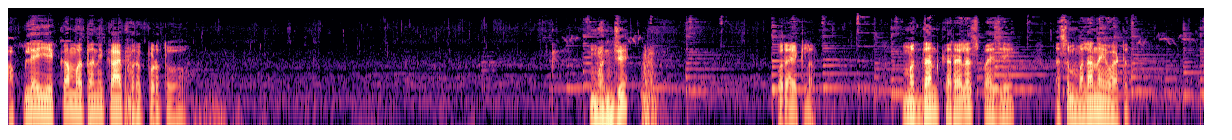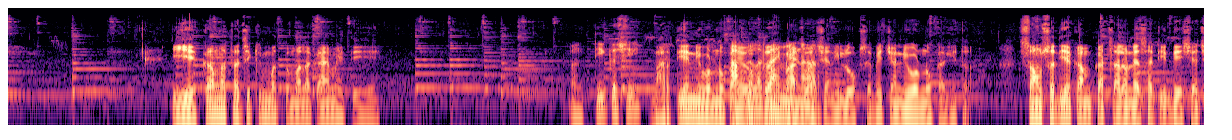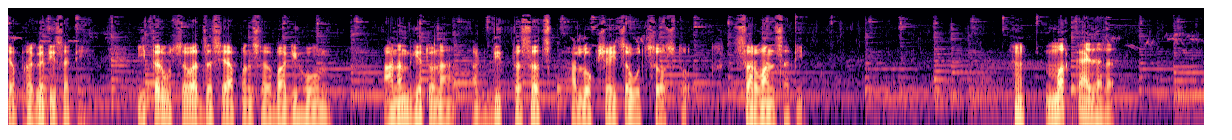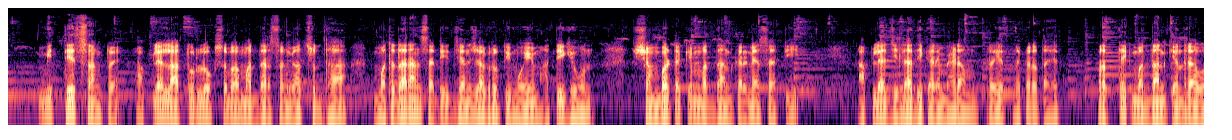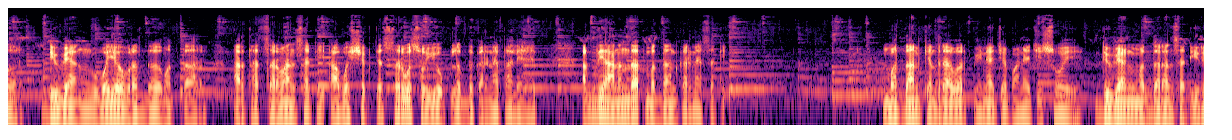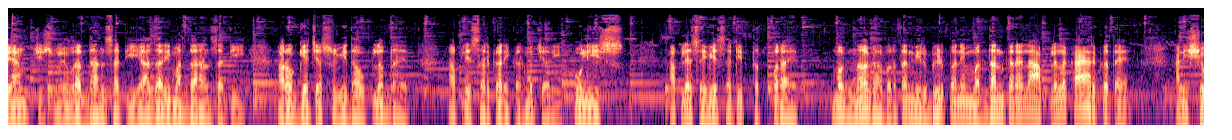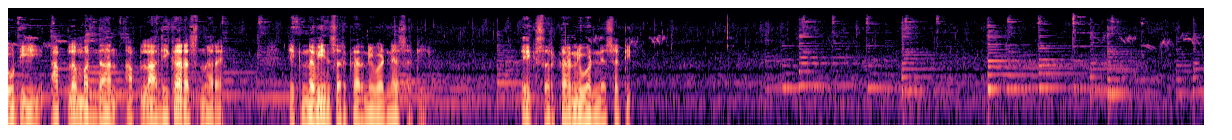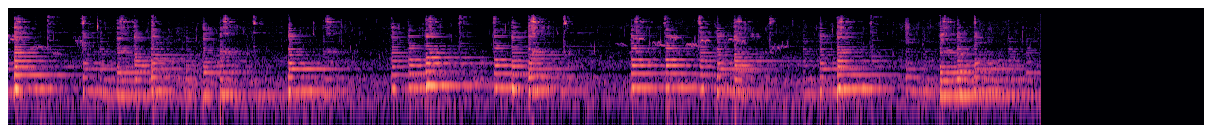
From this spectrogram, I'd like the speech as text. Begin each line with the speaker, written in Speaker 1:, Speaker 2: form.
Speaker 1: आपल्या एका मताने काय फरक पडतो?
Speaker 2: म्हणजे?
Speaker 1: बरं ऐकलात मतदान करायलाच पाहिजे असं मला नाही वाटत.
Speaker 2: एका मताची किंमत तुम्हाला काय माहिती?
Speaker 1: पण ती कशी?
Speaker 2: भारतीय निवडणूक आयोग? वर्षांनी लोकसभेच्या निवडणुका घेतं. संसदीय कामकाज चालवण्यासाठी देशाच्या प्रगतीसाठी इतर उत्सवात जसे आपण सहभागी होऊन आनंद घेतो ना अगदी तसंच हा लोकशाहीचा उत्सव असतो सर्वांसाठी.
Speaker 1: मग काय झालं?
Speaker 2: मी तेच सांगतोय आपल्या लातूर लोकसभा मतदारसंघात सुद्धा मतदारांसाठी जनजागृती मोहीम हाती घेऊन शंभर टक्के मतदान करण्यासाठी आपल्या जिल्हाधिकारी मॅडम प्रयत्न करत आहेत. प्रत्येक मतदान केंद्रावर दिव्यांग वयोवृद्ध मतदार अर्थात सर्वांसाठी आवश्यक त्या सर्व सोयी उपलब्ध करण्यात आल्या आहेत. अगदी आनंदात मतदान करण्यासाठी. मतदान केंद्रावर पिण्याच्या पाण्याची सोय दिव्यांग मतदारांसाठी रॅम्पची सोय वृद्धांसाठी आजारी मतदारांसाठी आरोग्याच्या सुविधा उपलब्ध आहेत. आपले सरकारी कर्मचारी पोलीस आपल्या सेवेसाठी तत्पर आहेत. मग न घाबरता निर्भीडपणे मतदान करायला आपल्याला काय हरकत आहे? आणि शेवटी आपलं मतदान आपला अधिकार असणार आहे. एक नवीन सरकार निवडण्यासाठी. एक सरकार निवडण्यासाठी.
